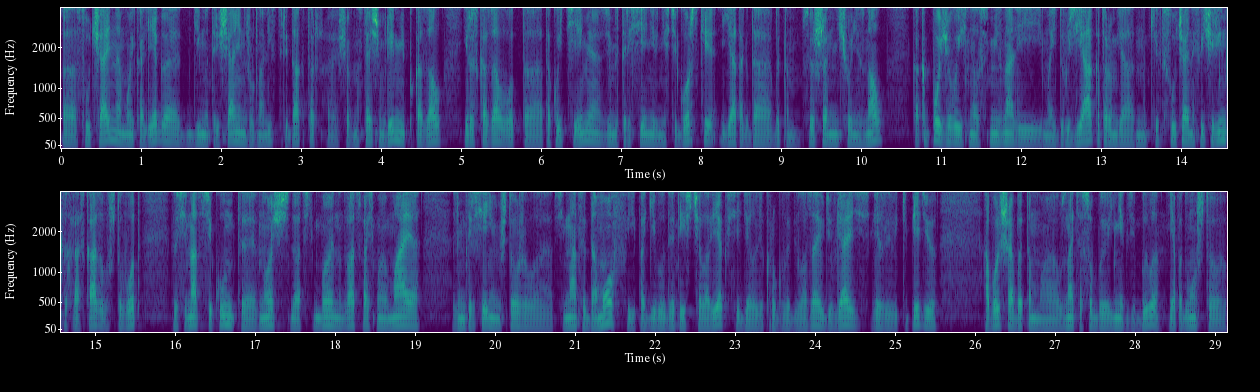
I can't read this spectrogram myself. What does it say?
э, случайно мой коллега Дима Трещанин, журналист, редактор, э, еще в настоящем времени показал и рассказал вот о такой теме землетрясения в Нефтегорске. Я тогда об этом совершенно ничего не знал. Как и позже выяснилось, не знали и мои друзья, которым я на каких-то случайных вечеринках рассказывал, что вот за 17 секунд в ночь с 27 на 28 мая землетрясение уничтожило 17 домов и погибло 2000 человек. Все делали круглые глаза и удивлялись, лезли в Википедию. А больше об этом э, узнать особо и негде было. Я подумал, что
